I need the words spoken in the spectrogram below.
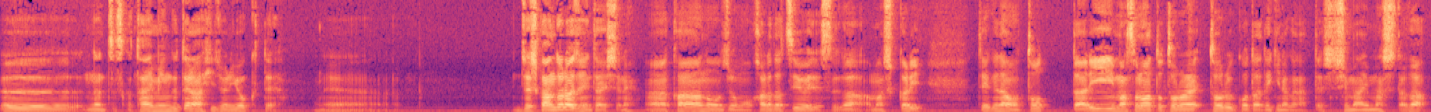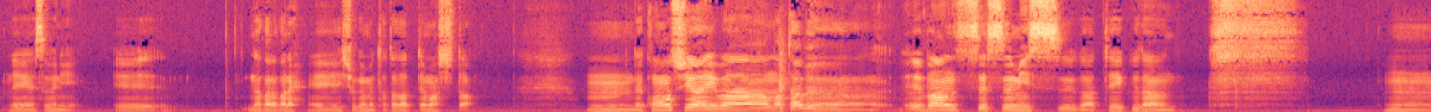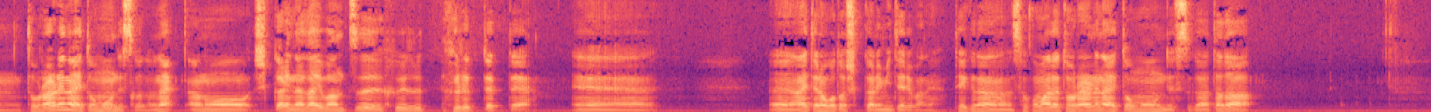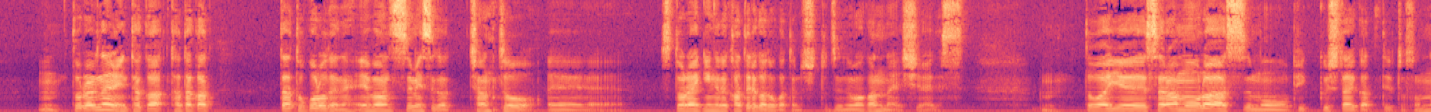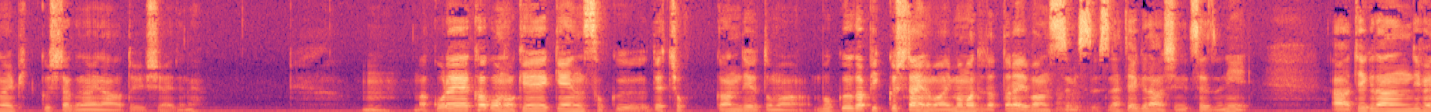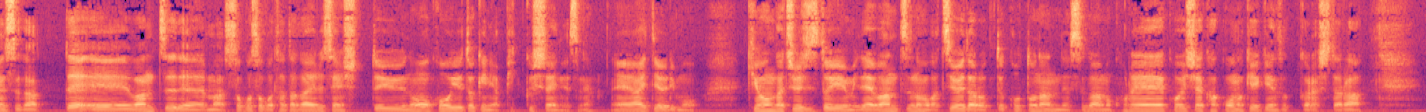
うなんですか、タイミングっていうのは非常に良くて、えー、ジェシカ・アンドラージに対してね、彼女も体強いですが、まあ、しっかりテイクダウンを取ったり、まあ、その後取ら取ることはできなくなってしまいましたが、えー、そういうふうに、えー、なかなかね、えー、一生懸命戦ってました。うん、で、この試合は、まあ、多分、エヴァンス・スミスがテイクダウン、うん、取られないと思うんですけどね。あの、しっかり長いワンツー振る、振るってって、えー、うん、相手のことをしっかり見てればね、テイクダウンそこまで取られないと思うんですが、ただ、うん、取られないように戦ったところでね、エヴァンス・スミスがちゃんと、えー、ストライキングで勝てるかどうかっていうのはちょっと全然わかんない試合です。うん。とはいえ、サラ・モラスもピックしたいかっていうと、そんなにピックしたくないなという試合でね。うん。まあこれ、過去の経験則で直感で言うと、まあ、僕がピックしたいのは今までだったらエヴァン・スミスですね。テイクダウンせずに、あ、テイクダウンディフェンスがあって、えー、ワン、ツーで、まあ、そこそこ戦える選手っていうのを、こういう時にはピックしたいんですね。えー、相手よりも、基本が忠実という意味で、ワンツーの方が強いだろうってことなんですが、まあ、これ、こういう試合過去の経験則からしたら、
